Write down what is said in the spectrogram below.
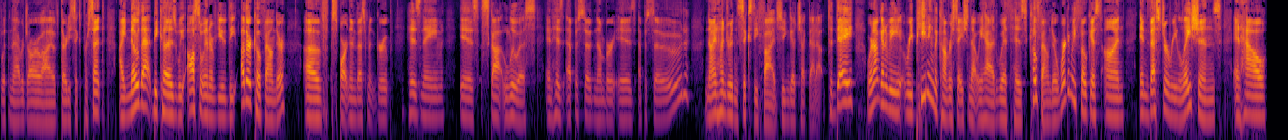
with an average ROI of 36%. I know that because we also interviewed the other co founder of Spartan Investment Group. His name is Scott Lewis, and his episode number is episode 965. So you can go check that out. Today, we're not going to be repeating the conversation that we had with his co founder. We're going to be focused on investor relations and how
